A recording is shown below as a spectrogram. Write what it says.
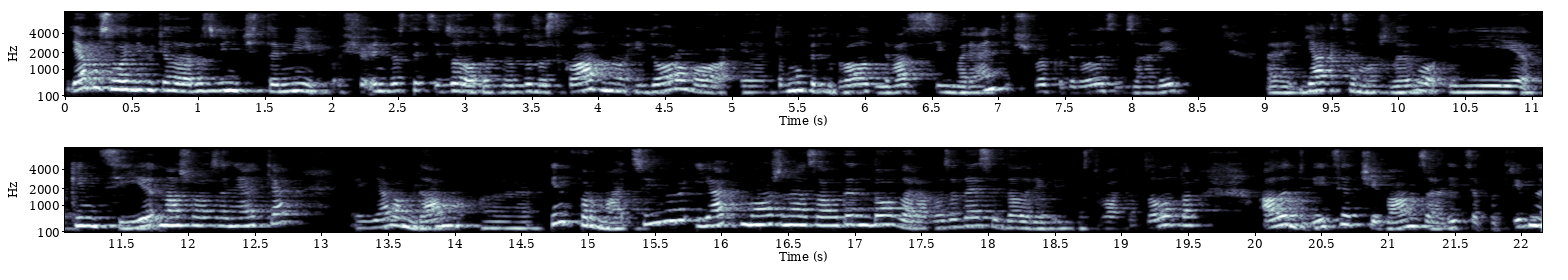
Я би сьогодні хотіла розвінчити міф, що інвестиції в золото це дуже складно і дорого, е, тому підготувала для вас сім варіантів, щоб ви подивилися взагалі, як це можливо. І в кінці нашого заняття я вам дам е, інформацію, як можна за 1 долар або за 10 доларів інвестувати в золото, але дивіться, чи вам взагалі це потрібно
